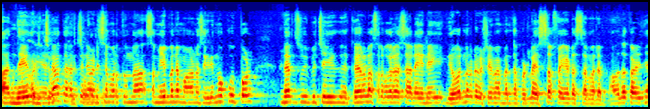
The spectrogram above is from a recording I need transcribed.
എല്ലാ തരത്തിലും അടിച്ചമർത്തുന്ന സമീപനമാണ് ശരി. നോക്കൂ ഇപ്പോൾ നേരത്തെ സൂചിപ്പിച്ച ഈ കേരള സർവകലാശാലയിലെ ഈ ഗവർണറുടെ വിഷയവുമായി ബന്ധപ്പെട്ടുള്ള എസ് എഫ് ഐയുടെ സമരം. അത് കഴിഞ്ഞ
